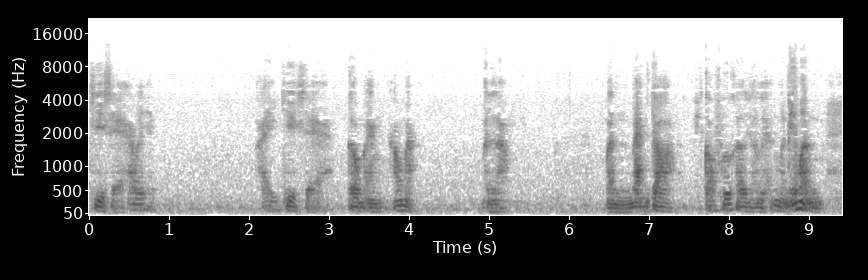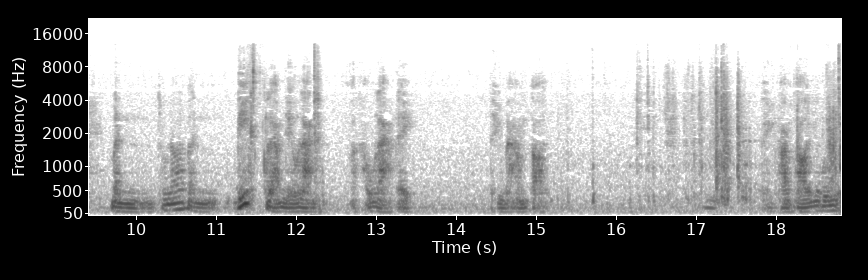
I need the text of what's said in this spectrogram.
chia sẻ với phải chia sẻ cơm ăn áo mặc mình làm. Mình ban cho thì có phước hơn chẳng lẽ. Mà nếu mình mình chú nói mình biết làm điều lành mà không làm đi thì phạm tội. Thì phạm tội với quý vị.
